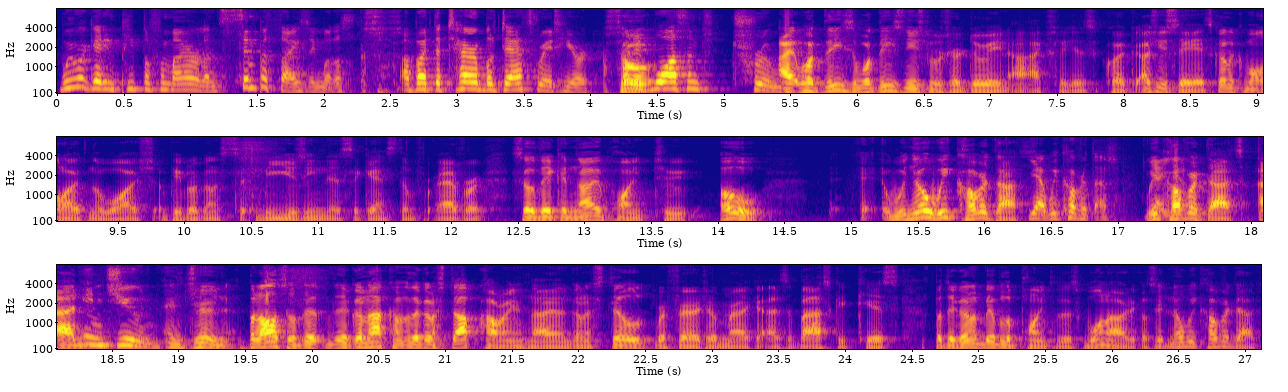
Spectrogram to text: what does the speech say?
We were getting people from Ireland sympathising with us about the terrible death rate here. So- but it wasn't true. I, what these what these newspapers are doing uh, actually is quite, as you say, it's going to come all out in the wash, and people are going to be using this against them forever. So they can now point to, oh, eh, we covered that. yeah, we covered that. we Yeah, yeah. covered that, and In June. In June, but also they're, they're not gonna, they're going to stop covering it now and they're going to still refer to America as a basket case. But they're going to be able to point to this one article, say, no, we covered that.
